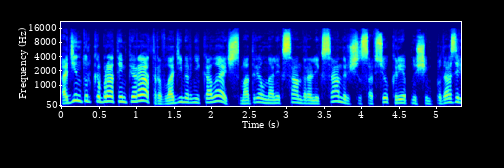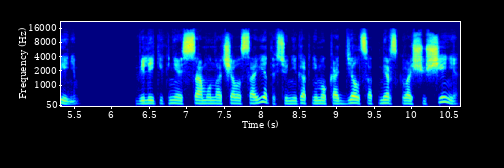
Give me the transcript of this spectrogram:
Один только брат императора, Владимир Николаевич, смотрел на Александра Александровича со все крепнущим подозрением. Великий князь с самого начала совета все никак не мог отделаться от мерзкого ощущения,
